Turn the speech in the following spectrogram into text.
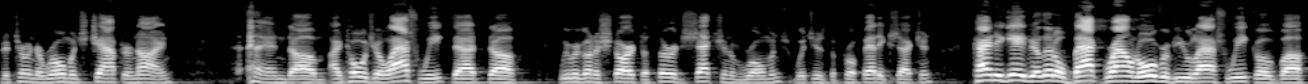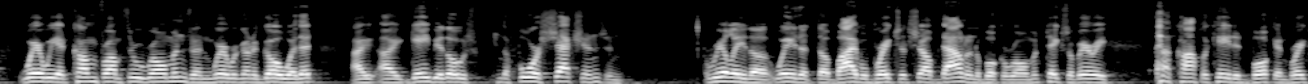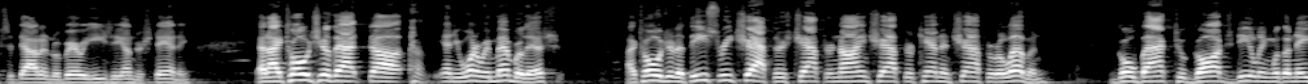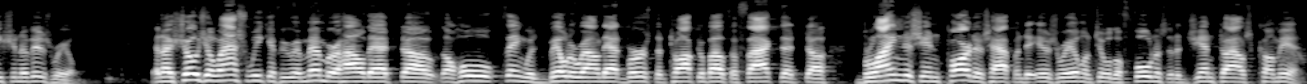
to turn to Romans chapter 9. And um, I told you last week that uh, we were going to start the third section of Romans, which is the prophetic section. Kind of gave you a little background overview last week of uh, where we had come from through Romans and where we're going to go with it. I, I gave you those the four sections and really the way that the Bible breaks itself down in the book of Romans. takes a very complicated book and breaks it down into a very easy understanding. And I told you that, uh, and you want to remember this, I told you that these three chapters, chapter 9, chapter 10, and chapter 11, go back to God's dealing with the nation of Israel. And I showed you last week, if you remember, how that uh, the whole thing was built around that verse that talked about the fact that uh, blindness in part has happened to Israel until the fullness of the Gentiles come in.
